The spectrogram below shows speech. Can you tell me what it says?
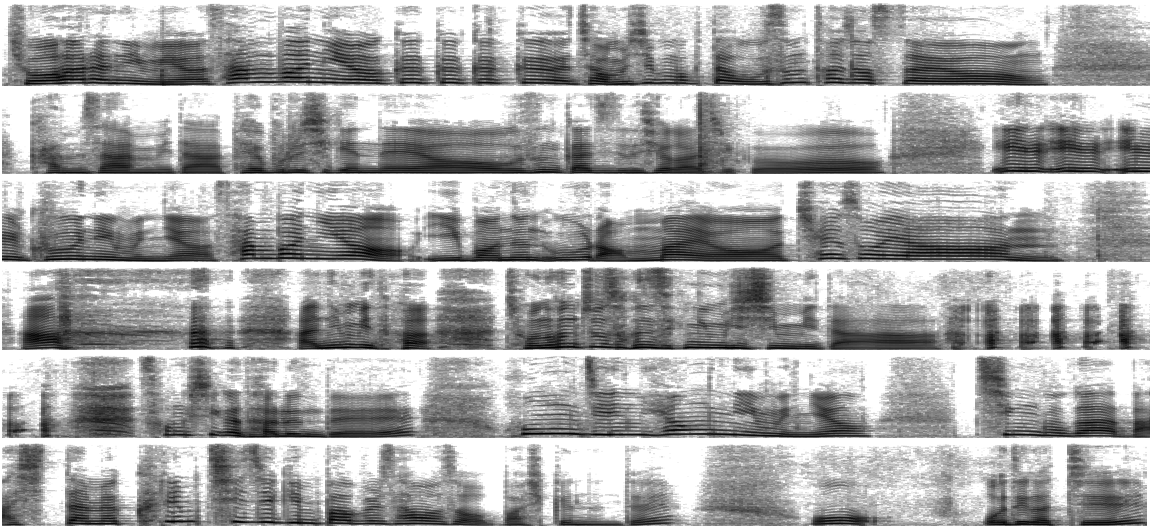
조아라님이요. 3번이요. 끄끄끄끄. 점심 먹다 웃음 터졌어요. 감사합니다. 배부르시겠네요. 웃음까지 드셔가지고. 1119님은요. 3번이요. 2번은 울 엄마요. 최소연. 아, 아닙니다. 전원주 선생님이십니다. 성씨가 다른데. 홍진형님은요. 친구가 맛있다며 크림치즈 김밥을 사와서 맛있겠는데? 어, 어디 갔지?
